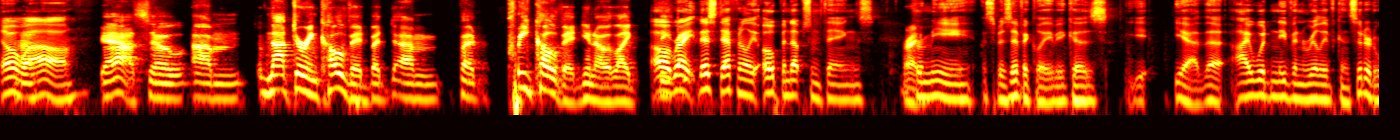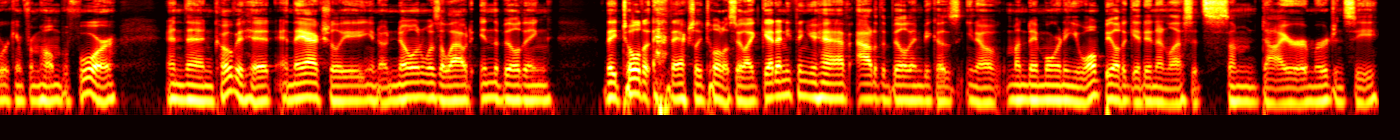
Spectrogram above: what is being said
oh uh, wow. Yeah. So um not during COVID, but um but pre-COVID, you know, like Oh the- right. This definitely opened up some things right. for me specifically because yeah, the I wouldn't even really have considered working from home before, and then COVID hit, and they actually, you know, no one was allowed in the building. They told it. They actually told us they're like, get anything you have out of the building because you know Monday morning you won't be able to get in unless it's some dire emergency.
